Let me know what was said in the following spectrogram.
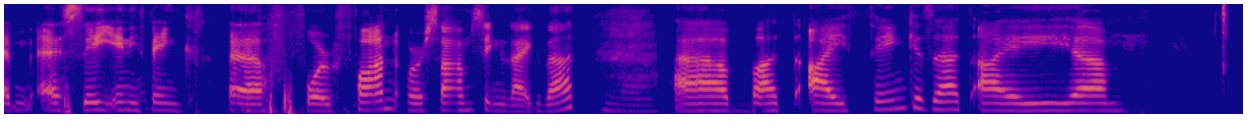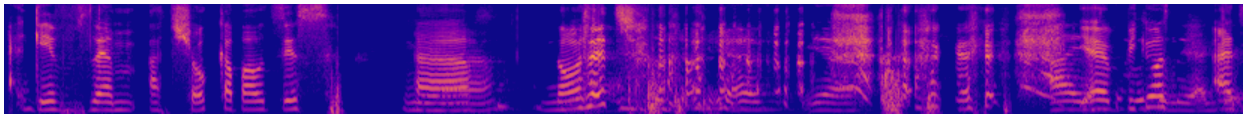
um, uh, say anything uh, for fun or something like that. Yeah. Uh, but I think that I um, give them a shock about this yeah. uh, knowledge. yes, yeah. okay. I yeah, because at,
